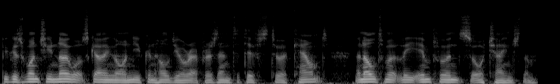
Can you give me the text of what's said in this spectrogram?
Because once you know what's going on, you can hold your representatives to account and ultimately influence or change them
